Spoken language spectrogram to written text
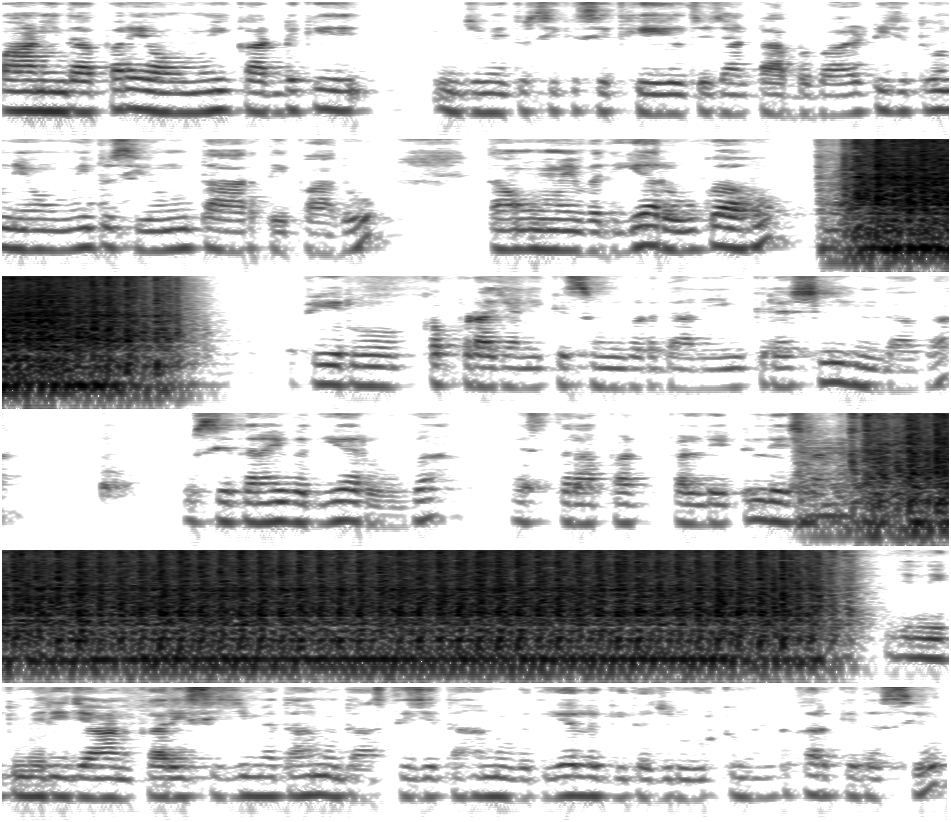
ਪਾਣੀ ਦਾ ਭਰਿਆ ਉਵੇਂ ਹੀ ਕੱਢ ਕੇ, ਜਿਵੇਂ ਤੁਸੀਂ ਕਿਸੇ ਖੇਲ 'ਚ ਜਾਂ ਟੱਬ ਬਾਲਟੀ 'ਚ ਧੋਨੇ ਹੋ, ਉਵੇਂ ਤੁਸੀਂ ਉਹਨੂੰ ਤਾਰ ਤੇ ਪਾ ਦਿਓ, ਤਾਂ ਉਵੇਂ ਵਧੀਆ ਰਹੂਗਾ ਉਹ। ਫਿਰ ਉਹ ਕੱਪੜਾ ਜਾਨੀ ਕਿ ਸੁੰਗੜਦਾ ਨਹੀਂ, ਕ੍ਰੈਸ਼ ਨਹੀਂ ਹੁੰਦਾਗਾ। ਉਸੇ ਤਰ੍ਹਾਂ ਹੀ ਵਧੀਆ ਰਹੂਗਾ। ਇਸ ਤਰ੍ਹਾਂ ਆਪਾਂ ਪੱਲੇ ਢਿੱਲੇ ਛੱਡ ਜਿੰਨੀ ਕਿ ਮੇਰੀ ਜਾਣਕਾਰੀ ਸੀ ਜੀ, ਮੈਂ ਤੁਹਾਨੂੰ ਦੱਸਤੀ, ਜੇ ਤੁਹਾਨੂੰ ਵਧੀਆ ਲੱਗੀ ਤਾਂ ਜਰੂਰ ਕਮੈਂਟ ਕਰਕੇ ਦੱਸਿਓ।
